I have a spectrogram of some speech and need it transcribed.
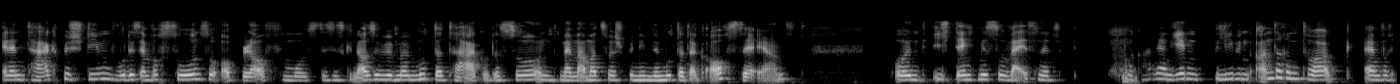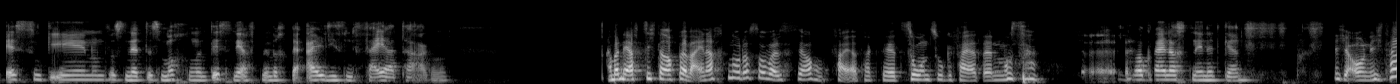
einen Tag bestimmt, wo das einfach so und so ablaufen muss. Das ist genauso wie beim Muttertag oder so. Und meine Mama zum Beispiel nimmt den Muttertag auch sehr ernst. Und ich denke mir so, weiß nicht, man kann ja an jedem beliebigen anderen Tag einfach essen gehen und was Nettes machen. Und das nervt mich einfach bei all diesen Feiertagen. Aber nervt sich dann auch bei Weihnachten oder so, weil es ist ja auch ein Feiertag, der jetzt so und so gefeiert werden muss. Ich mag Weihnachten eh nicht gern. Ich auch nicht.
